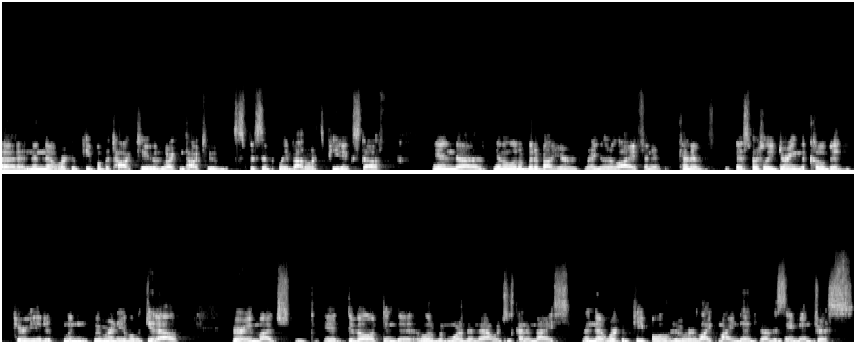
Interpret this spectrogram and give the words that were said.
uh, a network of people to talk to who I can talk to specifically about orthopedic stuff and uh, and a little bit about your regular life. And it kind of, especially during the COVID period when we weren't able to get out very much. It developed into a little bit more than that, which is kind of nice. A network of people who are like minded, have the same interests.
